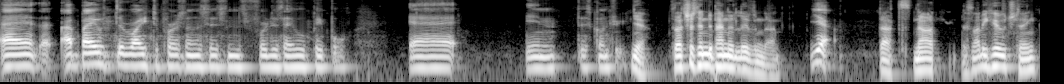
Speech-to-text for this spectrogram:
uh about the right to personal assistance for disabled people uh in this country. Yeah, so that's just independent living, then. Yeah. That's not. It's not a huge thing.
